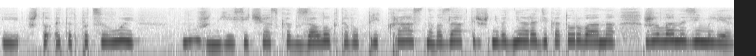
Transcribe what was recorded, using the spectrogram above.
и что этот поцелуй нужен ей сейчас как залог того прекрасного завтрашнего дня, ради которого она жила на земле.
